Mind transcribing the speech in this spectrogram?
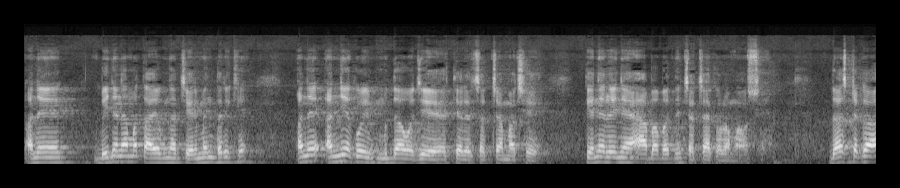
અને બિન અનામત આયોગના ચેરમેન તરીકે અને અન્ય કોઈ મુદ્દાઓ જે અત્યારે ચર્ચામાં છે, તેને લઈને આ બાબતની ચર્ચા કરવામાં આવશે. દસ ટકા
